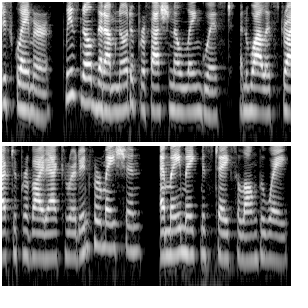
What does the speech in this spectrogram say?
Disclaimer Please note that I'm not a professional linguist, and while I strive to provide accurate information, I may make mistakes along the way.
